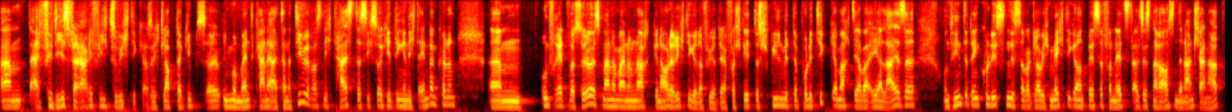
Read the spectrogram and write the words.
Ähm, für die ist Ferrari viel zu wichtig. Also ich glaube, da gibt's äh, im Moment keine Alternative, was nicht heißt, dass sich solche Dinge nicht ändern können. Ähm, und Fred Vasseur ist meiner Meinung nach genau der Richtige dafür. Der versteht das Spiel mit der Politik, er macht sie aber eher leise und hinter den Kulissen ist aber, glaube ich, mächtiger und besser vernetzt, als es nach außen den Anschein hat.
